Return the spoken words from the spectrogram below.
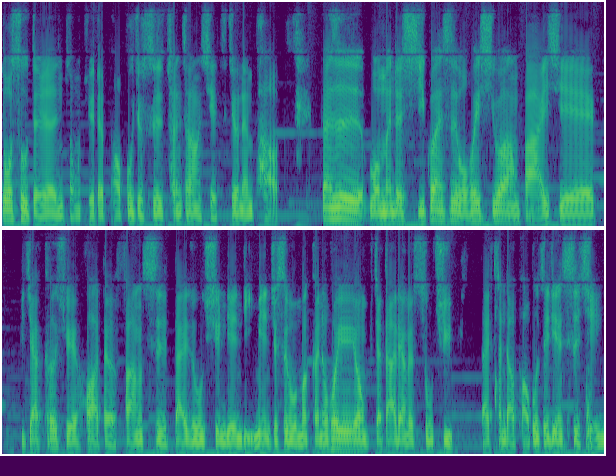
多数的人总觉得跑步就是穿上鞋子就能跑，但是我们的习惯是，我会希望把一些比较科学化的方式带入训练里面，就是我们可能会用比较大量的数据来探讨跑步这件事情，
